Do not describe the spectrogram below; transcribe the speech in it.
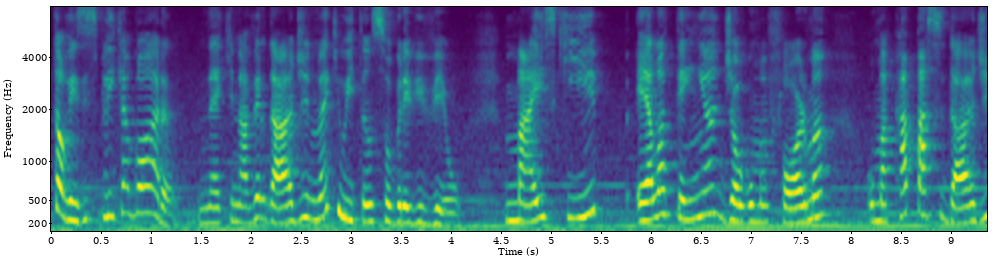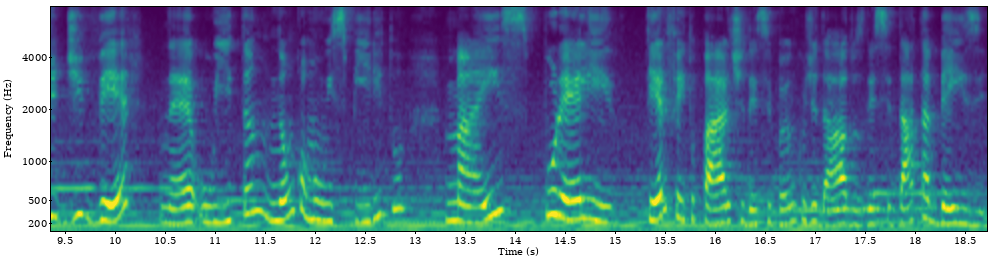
talvez explique agora, né, que na verdade não é que o Ethan sobreviveu, mas que ela tenha de alguma forma uma capacidade de ver, né, o Ethan não como um espírito, mas por ele ter feito parte desse banco de dados, desse database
